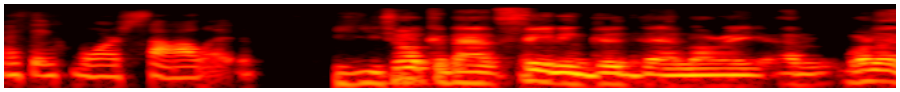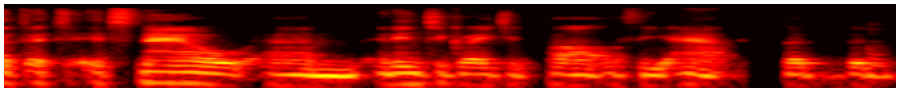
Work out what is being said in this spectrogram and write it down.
I think, more solid. You talk about feeling good there, Lori. Um, one of the, it's now um, an integrated part of the app. But, but mm.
